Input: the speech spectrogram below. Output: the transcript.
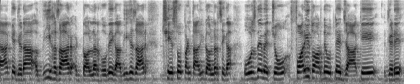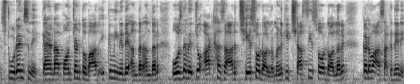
ਆ ਕਿ ਜਿਹੜਾ 20000 ਡਾਲਰ ਹੋਵੇਗਾ 20645 ਡਾਲਰ ਸੀਗਾ, ਉਸ ਦੇ ਵਿੱਚੋਂ ਫੌਰੀ ਤੌਰ ਦੇ ਉੱਤੇ ਜਾ ਕੇ ਜਿਹੜੇ ਸਟੂਡੈਂਟਸ ਨੇ ਕੈਨੇਡਾ ਪਹੁੰਚਣ ਤੋਂ ਬਾਅਦ 1 ਮਹੀਨੇ ਦੇ ਅੰਦਰ ਅੰਦਰ, ਉਸ ਦੇ ਵਿੱਚੋਂ 8600 ਡਾਲਰ, ਮਤਲਬ ਕਿ 8600 ਡਾਲਰ ਕਢਵਾ ਸਕਦੇ ਨੇ।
